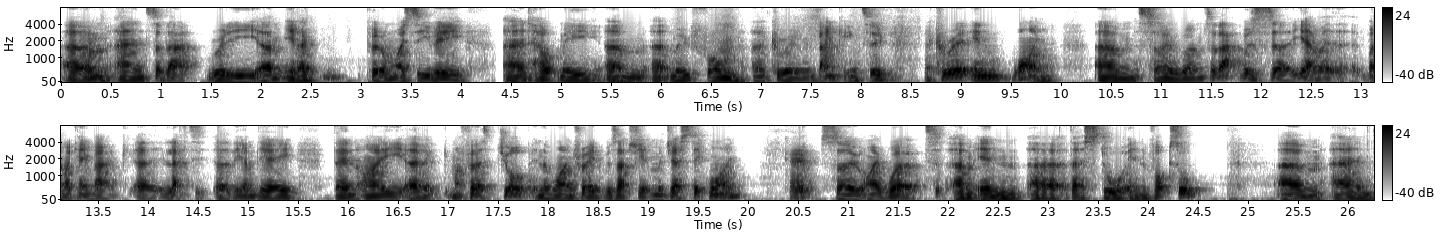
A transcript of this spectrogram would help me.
um, and so that really, um, you know, put on my CV and helped me um, uh, move from a career in banking to a career in wine. Um, so um, so that was uh, yeah. Uh, when I came back, uh, left uh, the MBA, Then I uh, my first job in the wine trade was actually at Majestic Wine. Okay. So I worked um, in uh, their store in Vauxhall. Um, and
